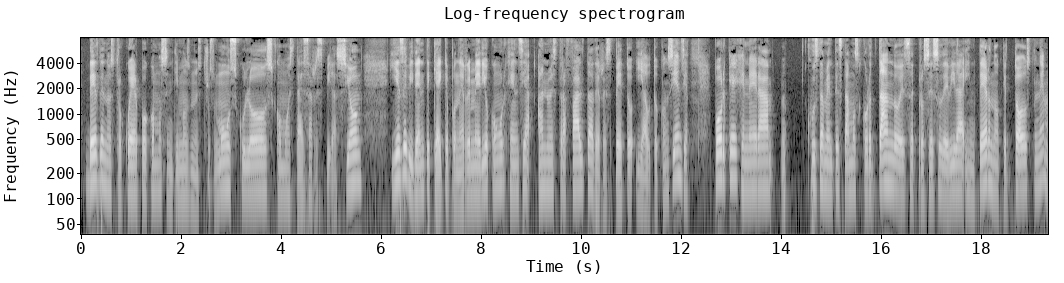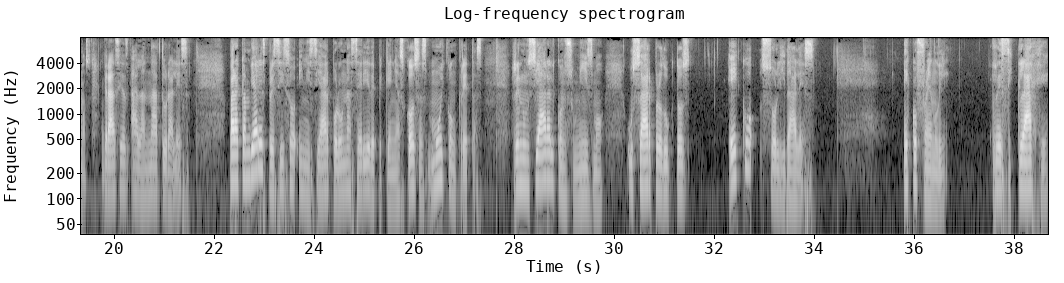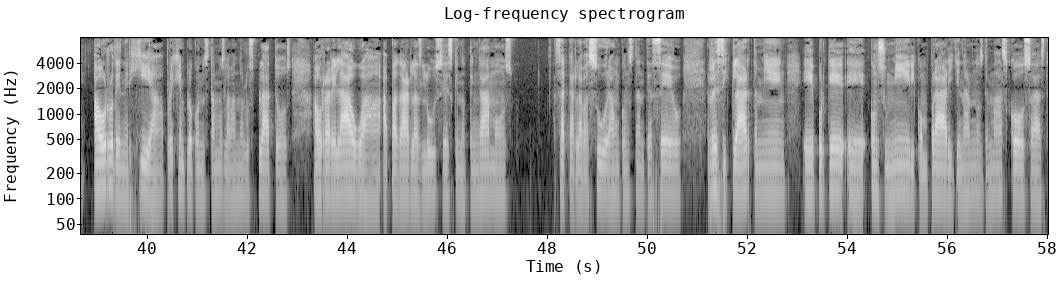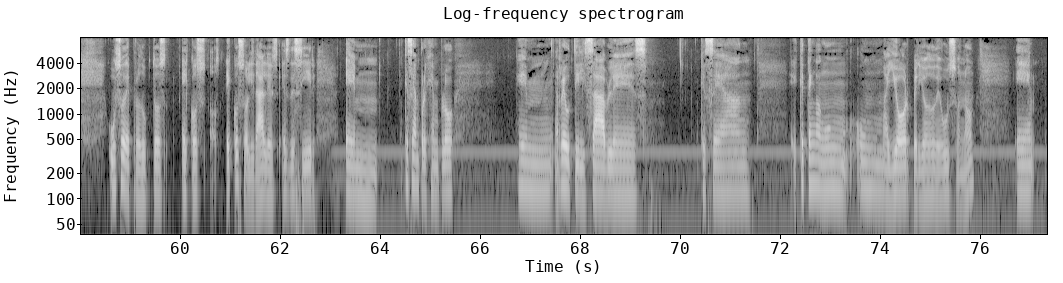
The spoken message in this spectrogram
desde nuestro cuerpo, cómo sentimos nuestros músculos, cómo está esa respiración, y es evidente que hay que poner remedio con urgencia a nuestra falta de respeto y autoconciencia, porque genera justamente estamos cortando ese proceso de vida interno que todos tenemos gracias a la naturaleza. Para cambiar es preciso iniciar por una serie de pequeñas cosas muy concretas. Renunciar al consumismo, usar productos ecosolidales, eco-friendly, reciclaje, ahorro de energía, por ejemplo, cuando estamos lavando los platos, ahorrar el agua, apagar las luces que no tengamos, sacar la basura, un constante aseo, reciclar también, eh, porque eh, consumir y comprar y llenarnos de más cosas, uso de productos ecos, ecosolidales, es decir, em, que sean, por ejemplo, em, reutilizables, que sean, eh, que tengan un, un, mayor periodo de uso, ¿no?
